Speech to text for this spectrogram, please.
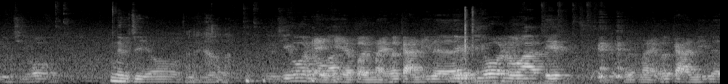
ยูจิโอนิวจีโอยูจิโอโนไอ้เฮียเปิดใหม่เพื่อการนี้เลยยูจิโอโนอาร์ติส เปิดใหม่เพื่อการนี้เล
